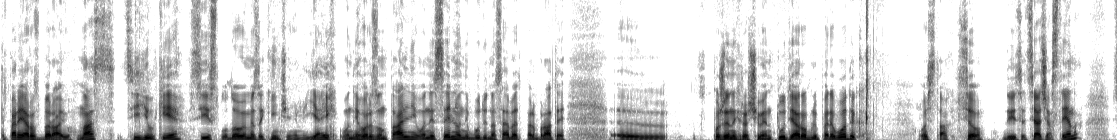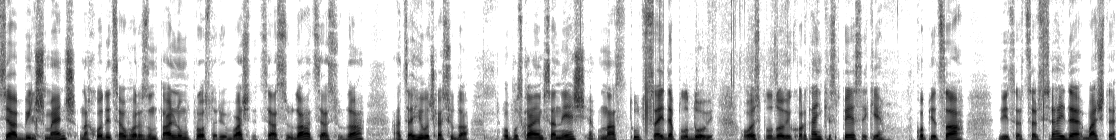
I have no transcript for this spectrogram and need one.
Тепер я розбираю. У нас ці гілки всі з плодовими закінченнями. Я їх, вони горизонтальні, вони сильно не будуть на себе тепер брати е, поживних речовин. Тут я роблю переводик. Ось так. Все. Дивіться, ця частина, вся більш-менш знаходиться в горизонтальному просторі. Ви бачите, ця сюди, ця сюди, а ця гілочка сюди. Опускаємося нижче. У нас тут все йде плодові. Ось плодові коротенькі списики, коп'яця. Дивіться, це все йде, бачите,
